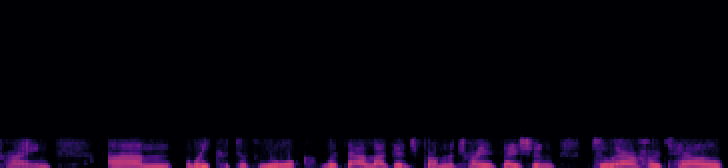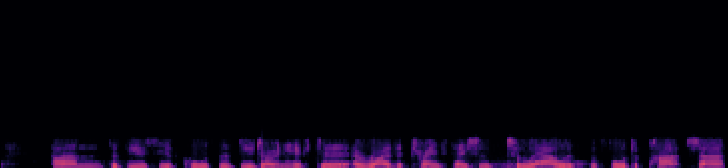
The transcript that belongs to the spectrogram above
train, um, we could just walk with our luggage from the train station to our hotel. Um, the beauty, of course, is you don't have to arrive at train stations two hours before departure.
